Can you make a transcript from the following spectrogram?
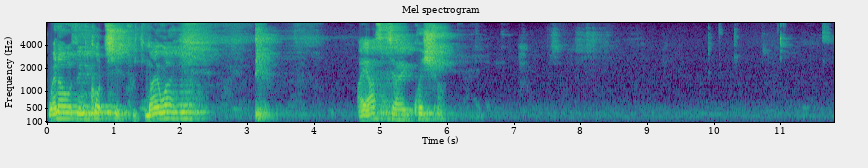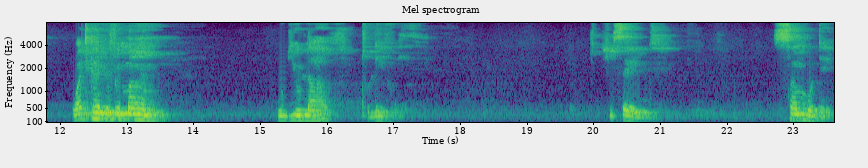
When I was in courtship with my wife, I asked her a question. What kind of a man would you love to live with? She said, Somebody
